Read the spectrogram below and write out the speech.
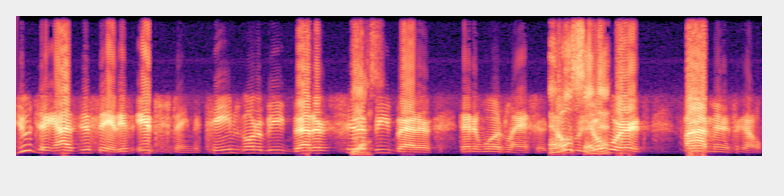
You guys just said it's interesting. The team's going to be better, should Yes. be better than it was last year. And we'll Those were your that. words five minutes ago.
